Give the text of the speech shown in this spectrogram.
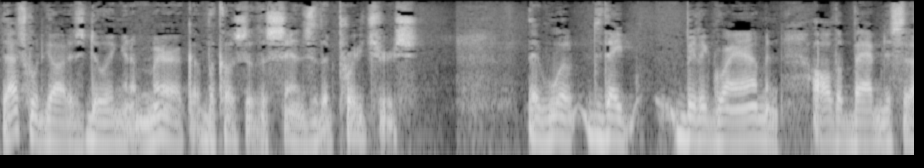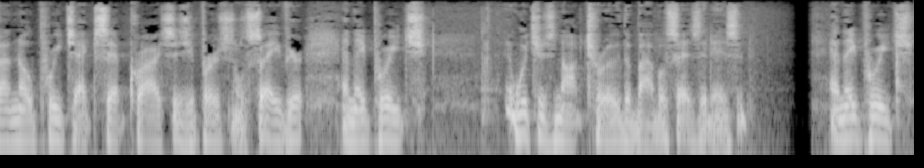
That's what God is doing in America because of the sins of the preachers. They will, they, Billy Graham and all the Baptists that I know preach accept Christ as your personal Savior, and they preach, which is not true. The Bible says it isn't and they preach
